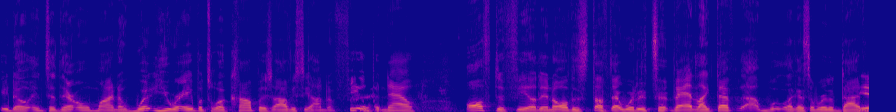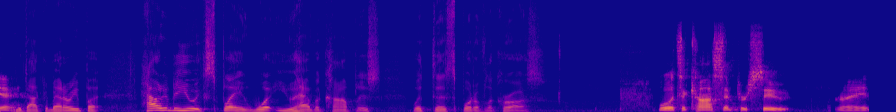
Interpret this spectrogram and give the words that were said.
you know into their own mind of what you were able to accomplish, obviously on the field, but now off the field and all the stuff that went into that, like that, uh, like I said, we're gonna dive yeah. into the documentary, but how do you explain what you have accomplished with the sport of lacrosse? Well, it's a constant pursuit, right?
